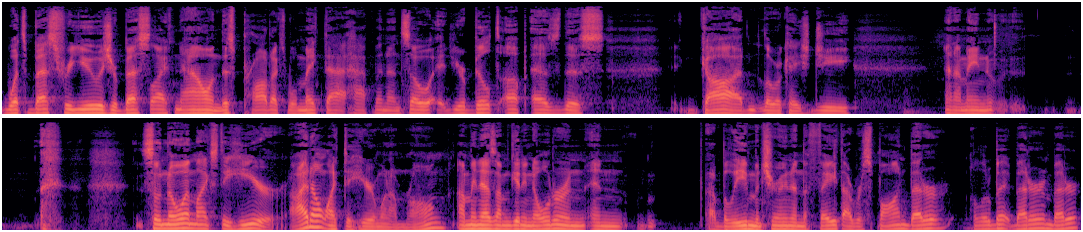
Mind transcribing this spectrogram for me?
what's best for you is your best life now, and this product will make that happen. And so you're built up as this God, lowercase g. And I mean, so no one likes to hear. I don't like to hear when I'm wrong. I mean, as I'm getting older and, and I believe maturing in the faith, I respond better, a little bit better and better.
